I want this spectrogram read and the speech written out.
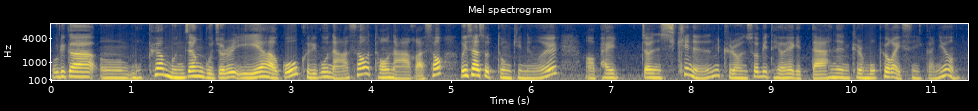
우리가 음, 목표한 문장 구조를 이해하고 그리고 나서 더 나아가서 의사소통 기능을 어, 발전시키는 그런 수업이 되어야겠다 하는 그런 목표가 있으니까요.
